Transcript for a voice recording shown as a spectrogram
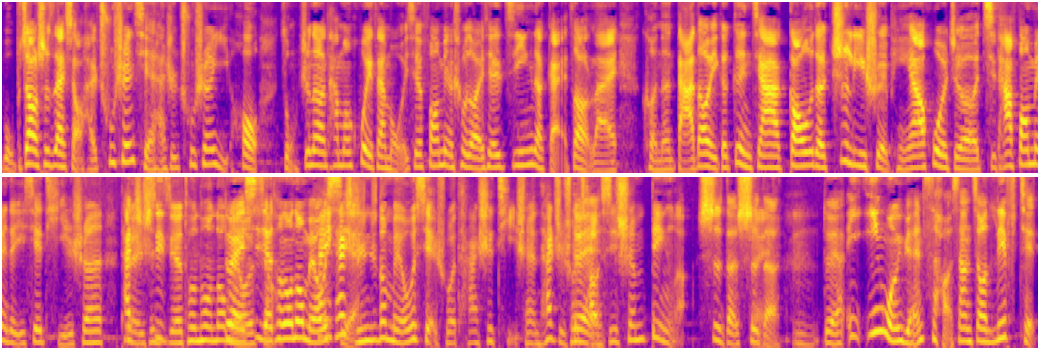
我不知道是在小孩出生前还是出生以后，总之呢，他们会在某一些方面受到一些基因的改造，来可能达到一个更加高的智力水平呀，或者其他方面的一些提升。他只是细节通通都没有，对细节通通都没有写，一开始甚至都没有写说他是提升。他只说乔西生病了，是的，是的，嗯，对，英英文原词好像叫 lifted。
